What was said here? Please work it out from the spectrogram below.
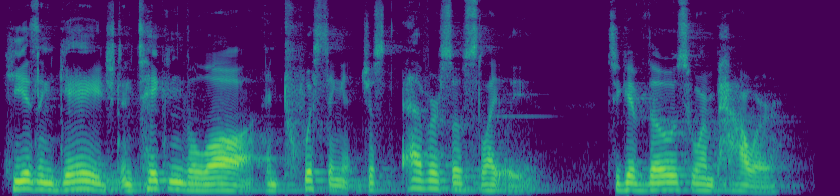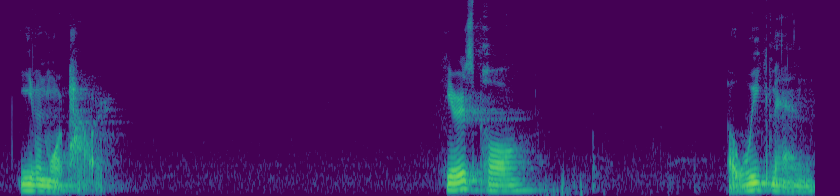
He is engaged in taking the law and twisting it just ever so slightly to give those who are in power even more power. Here is Paul, a weak man,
